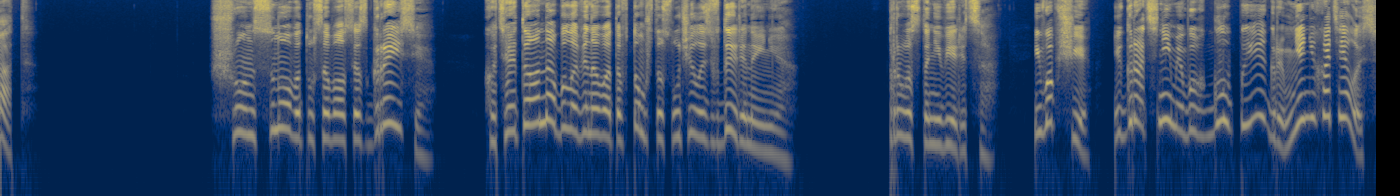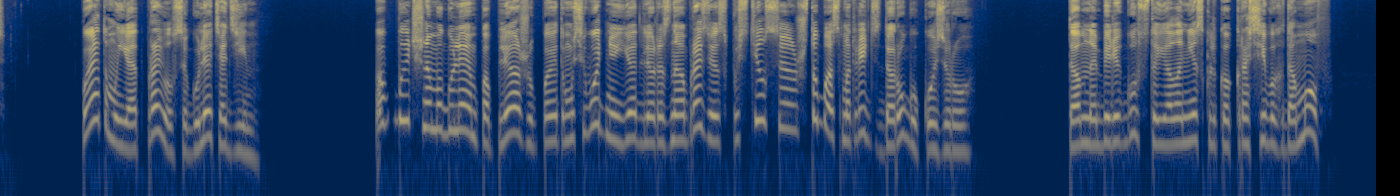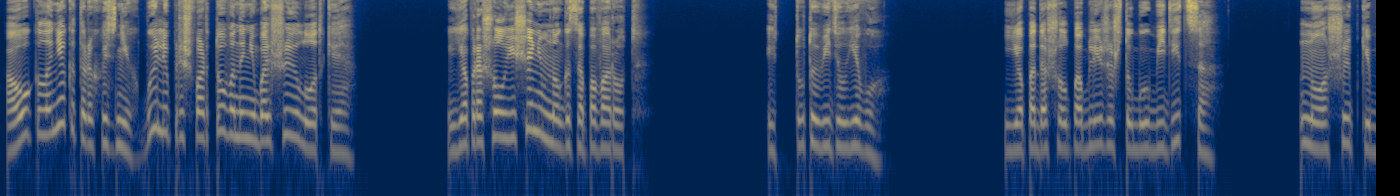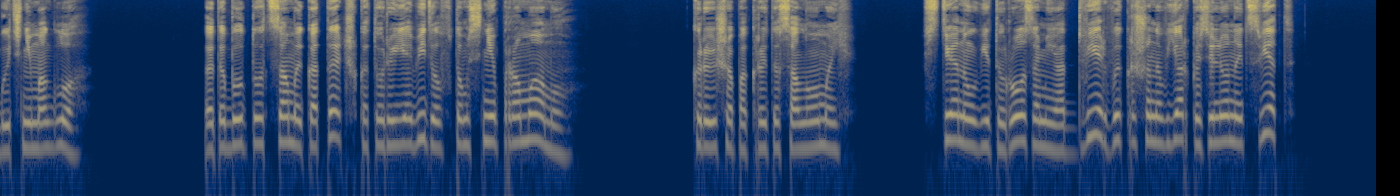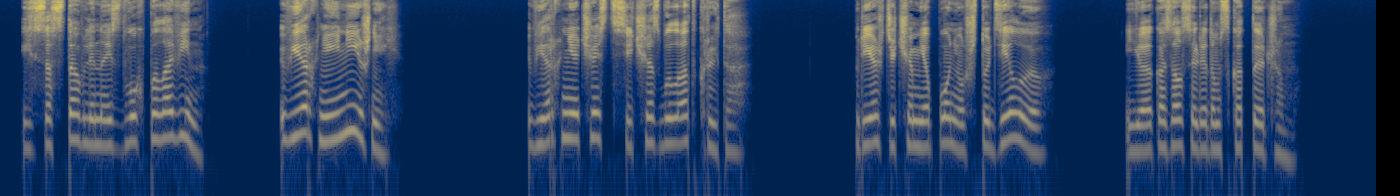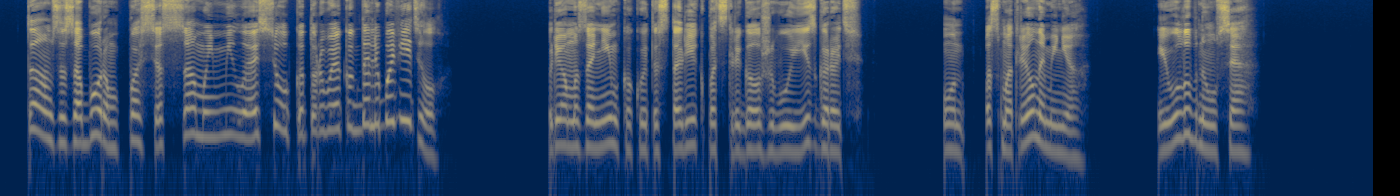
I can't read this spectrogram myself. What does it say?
Пат. Шон снова тусовался с Грейси, хотя это она была виновата в том, что случилось в Деринейне. Просто не верится. И вообще, играть с ними в их глупые игры мне не хотелось. Поэтому я отправился гулять один. Обычно мы гуляем по пляжу, поэтому сегодня я для разнообразия спустился, чтобы осмотреть дорогу к озеру. Там на берегу стояло несколько красивых домов, а около некоторых из них были пришвартованы небольшие лодки. Я прошел еще немного за поворот. И тут увидел его. Я подошел поближе, чтобы убедиться, но ошибки быть не могло. Это был тот самый коттедж, который я видел в том сне про маму. Крыша покрыта соломой, стены увиты розами, а дверь выкрашена в ярко-зеленый цвет и составлена из двух половин — верхней и нижней. Верхняя часть сейчас была открыта. Прежде чем я понял, что делаю, я оказался рядом с коттеджем. Там, за забором, пасся самый милый осел, которого я когда-либо видел. Прямо за ним какой-то старик подстригал живую изгородь, он посмотрел на меня и улыбнулся.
